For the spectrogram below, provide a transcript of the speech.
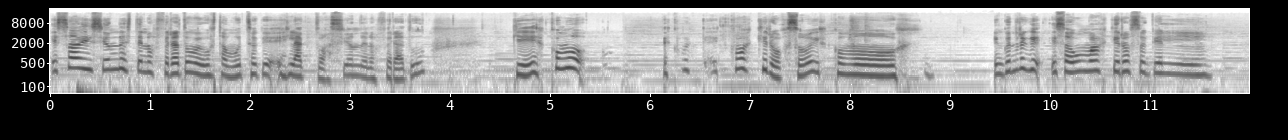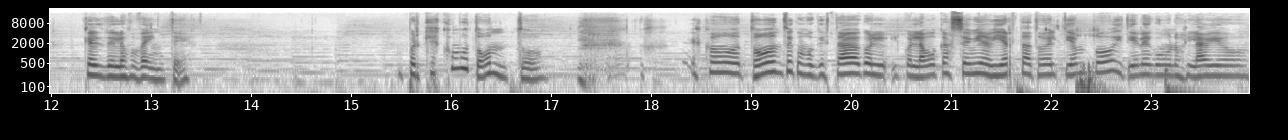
esa edición de este Nosferatu me gusta mucho, que es la actuación de Nosferatu, que es como. Es como, es como asqueroso, es como. Encuentro que es aún más asqueroso que el, que el de los 20. Porque es como tonto. Es como tonto, como que está con, con la boca semi abierta todo el tiempo y tiene como unos labios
